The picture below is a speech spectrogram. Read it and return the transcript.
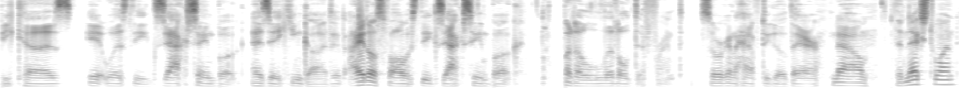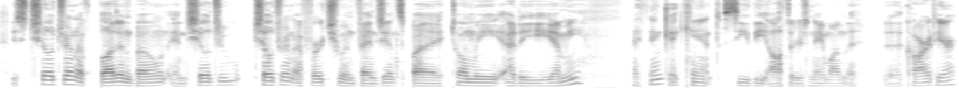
because it was the exact same book as Aching God. And Idols Fall was the exact same book, but a little different. So we're to have to go there. Now, the next one is Children of Blood and Bone and Children of Virtue and Vengeance by Tomi Adeyemi. I think I can't see the author's name on the, the card here,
